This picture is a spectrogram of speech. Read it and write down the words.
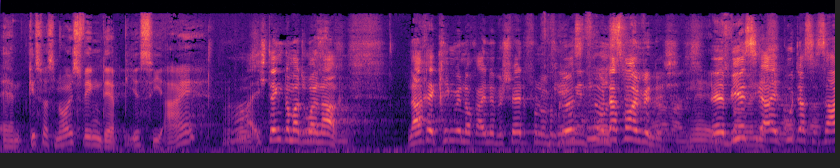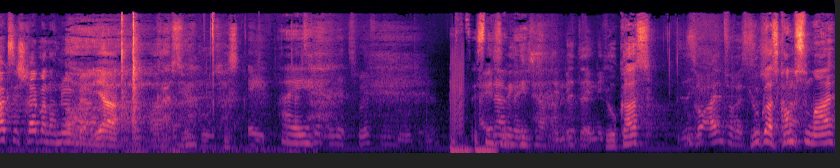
Ähm, gibt's was Neues wegen der BSCI? Ah, ich denke nochmal drüber nach. Nachher kriegen wir noch eine Beschwerde von den Fürsten und das wollen wir nicht. Nee, nee, äh, BSCI, nicht. gut, dass du sagst, ich schreibe mal nach Nürnberg. Ja. Hi. Ist nicht so. Lukas? So einfach ist Lukas, kommst du mal?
